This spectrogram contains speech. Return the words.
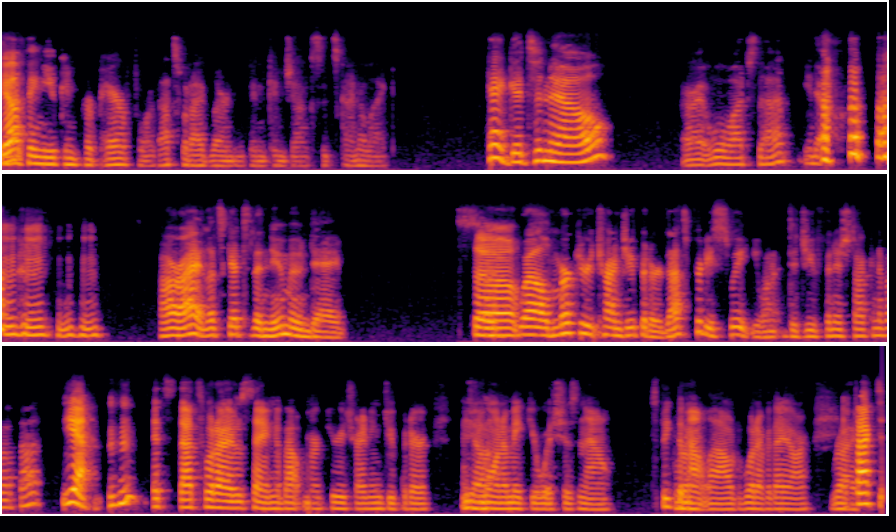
Yeah. Nothing you can prepare for. That's what I've learned within conjuncts. It's kind of like, hey, good to know all right, we'll watch that, you know. mm-hmm, mm-hmm. All right, let's get to the new moon day. So, well, Mercury trine Jupiter, that's pretty sweet. You want did you finish talking about that? Yeah. Mm-hmm. It's that's what I was saying about Mercury trining Jupiter. If yeah. you want to make your wishes now, speak them right. out loud, whatever they are. Right. In fact,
